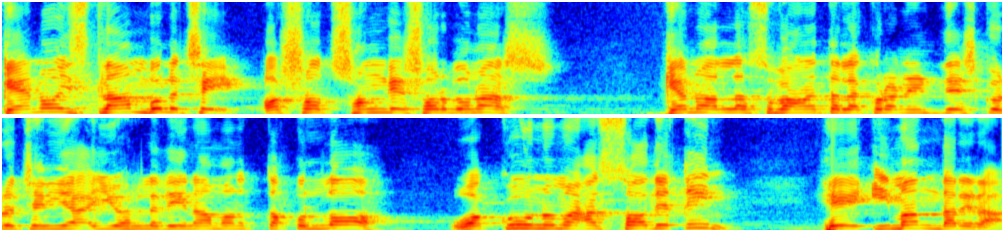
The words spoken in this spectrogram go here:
কেন ইসলাম বলেছে, অসৎ সঙ্গে সর্বনাশ? কেন আল্লাহ তাআলা কোরআন নির্দেশ করেছেন, ইয়া আইয়ুহাল্লাযীনা আমানুত্তাকুল্লাহ ওয়া কুনু মা'আস সাদিকিন? হে ঈমানদারেরা,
